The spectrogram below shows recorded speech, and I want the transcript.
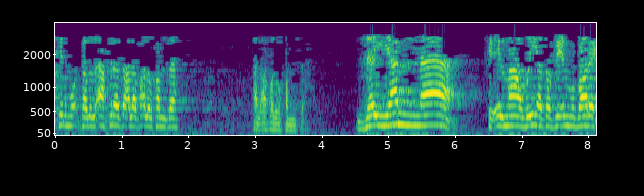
akhir mu'tallul akhir atau al-af'alul khamsah? Al-af'alul khamsah. Zayyana fi'il madhi atau fi'il mudhari?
